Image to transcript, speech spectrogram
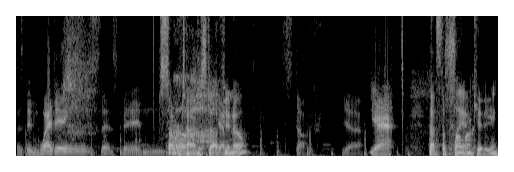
there's been weddings. There's been Summertime stuff, you know. stuff. Yeah. Yeah. That's the plan, Summer. Kitty.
